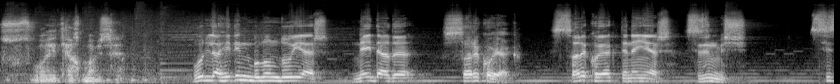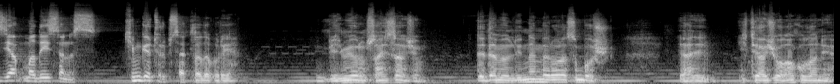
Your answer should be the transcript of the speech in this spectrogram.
Sus Vahit yakma bizi. Bu lahidin bulunduğu yer neydi adı? Sarı koyak. Sarı koyak denen yer sizinmiş. Siz yapmadıysanız kim götürüp sakladı buraya? Bilmiyorum Sayın Savcım. Dedem öldüğünden beri orası boş. Yani ihtiyacı olan kullanıyor.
